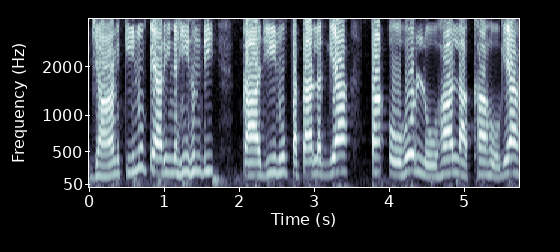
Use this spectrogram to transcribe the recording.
ਜਾਨ ਕਿਹਨੂੰ ਪਿਆਰੀ ਨਹੀਂ ਹੁੰਦੀ? ਕਾਜੀ ਨੂੰ ਪਤਾ ਲੱਗਿਆ ਤਾਂ ਉਹ ਲੋਹਾ ਲਾਖਾ ਹੋ ਗਿਆ।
